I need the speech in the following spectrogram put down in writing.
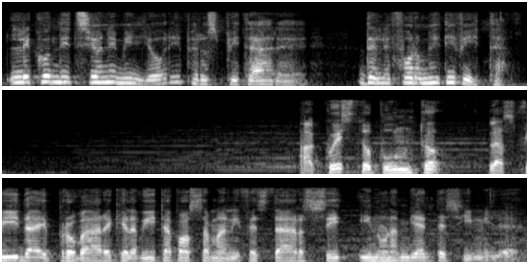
le condizioni migliori per ospitare delle forme di vita. A questo punto la sfida è provare che la vita possa manifestarsi in un ambiente simile.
